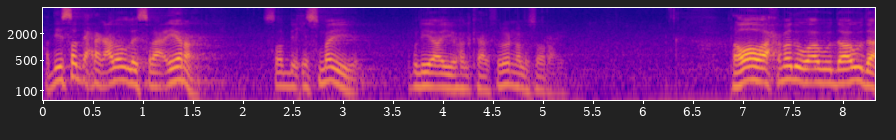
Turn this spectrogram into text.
haddii saddex ragcadood la israaciyana sabixisma iyo qul yaa ayuha alkaafiruuna la soo raaciyo rawaahu axmedu wa abu daawuuda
